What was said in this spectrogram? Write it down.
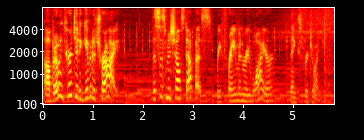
uh, but I would encourage you to give it a try. This is Michelle Steffes, Reframe and Rewire. Thanks for joining.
